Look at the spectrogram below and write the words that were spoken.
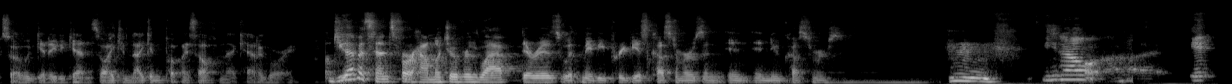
so I would get it again. So I can I can put myself in that category. Do you have a sense for how much overlap there is with maybe previous customers and, and, and new customers? Hmm. You know, uh, it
